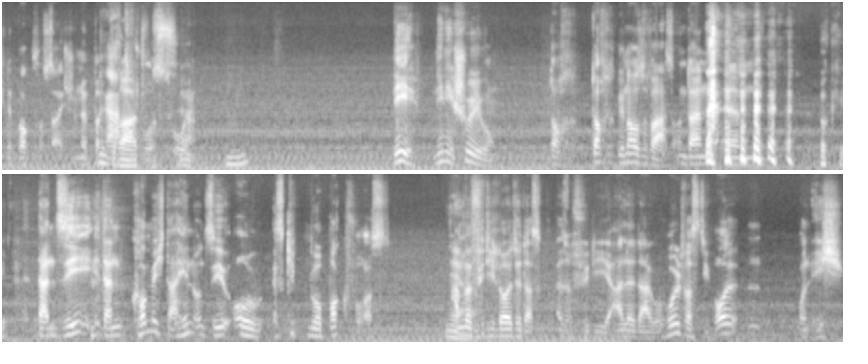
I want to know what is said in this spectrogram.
eine Bockwurst, sag ich schon, eine Bratwurst, ja. holen. Mhm. Nee, nee, nee, Entschuldigung. Doch, doch, genau so war's. Und dann, ähm, Okay. dann sehe, dann komme ich da hin und sehe, oh, es gibt nur Bockwurst. Ja. Haben wir für die Leute das, also für die alle da geholt, was die wollten. Und ich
